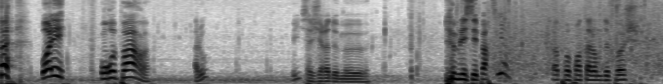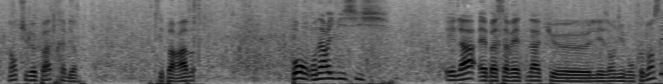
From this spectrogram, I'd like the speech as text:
bon, allez, on repart. Allô? Oui, il s'agirait de me... De me laisser partir. Hop, reprends ta lampe de poche. Non, tu veux pas? Très bien. C'est pas grave. Bon, on arrive ici. Et là, eh ben, ça va être là que les ennuis vont commencer.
